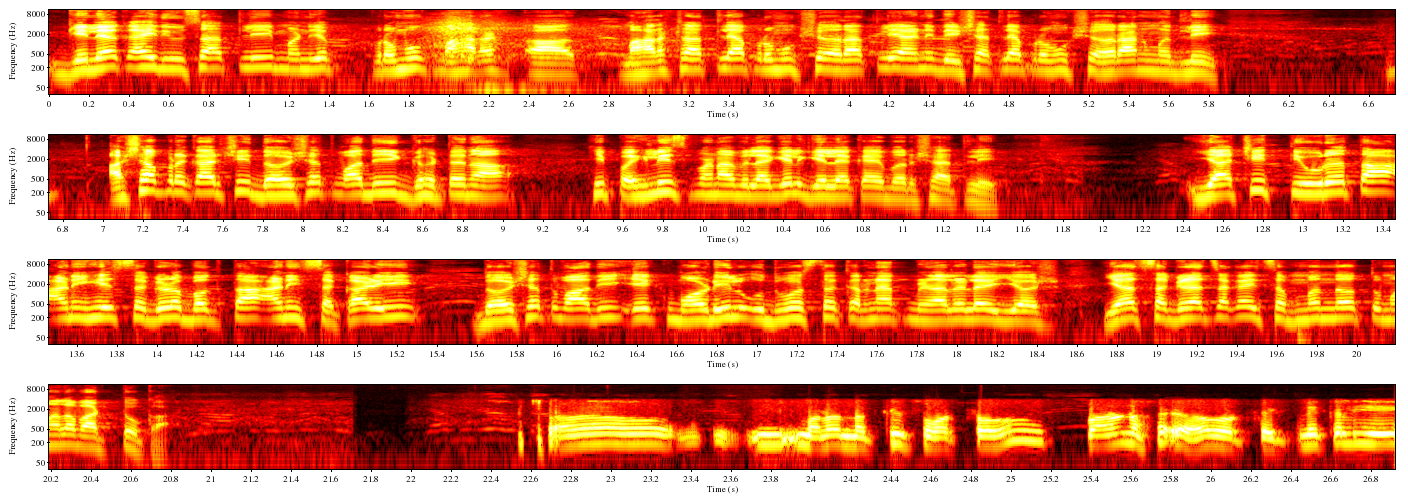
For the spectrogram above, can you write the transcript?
गेल्या काही दिवसातली म्हणजे प्रमुख महाराष्ट्र महाराष्ट्रातल्या प्रमुख शहरातली आणि देशातल्या प्रमुख शहरांमधली अशा प्रकारची दहशतवादी घटना ही पहिलीच म्हणावी लागेल गेल्या काही वर्षातली. याची तीव्रता आणि हे सगळं बघता आणि सकाळी दहशतवादी एक मॉड्यूल उद्ध्वस्त करण्यात मिळालेलं यश या सगळ्याचा काही संबंध तुम्हाला वाटतो का? मला नक्कीच वाटतो पण टेक्निकली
